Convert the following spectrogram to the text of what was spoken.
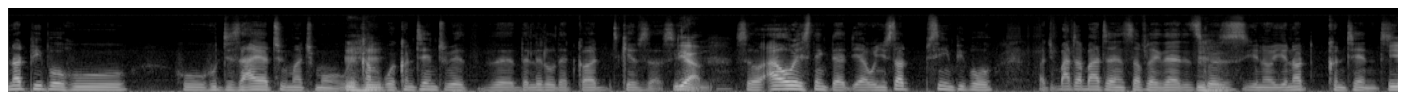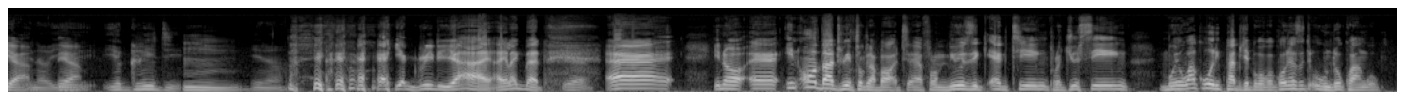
not people who who who desire too much more. We're com- Mhm. we're content with the the little that God gives us. Yeah. know. So I always think that yeah, when you start seeing people like bata bata and stuff like that, it's because you know you're not content. Yeah, You know, you, yeah. you're greedy. Mm. You know. You're greedy. Yeah, I, I like that. Yeah. Uh, you know, uh, in all that we've talked about, uh, from music, acting, producing, moyo wako uri papi chapi kuti uku ndo kwangu. Ah,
